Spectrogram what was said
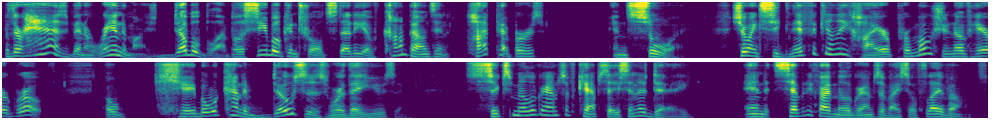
But there has been a randomized, double-blind, placebo-controlled study of compounds in hot peppers and soy, showing significantly higher promotion of hair growth. OK, but what kind of doses were they using? 6 milligrams of capsaicin a day, and 75 milligrams of isoflavones.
